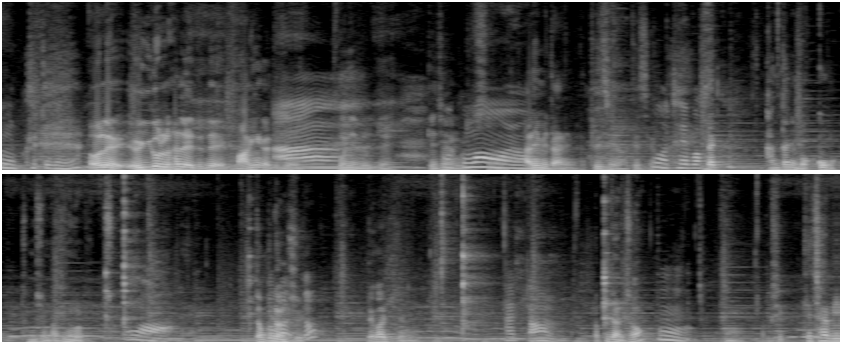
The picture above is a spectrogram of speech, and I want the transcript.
그럼 그쪽은요? 원래 이걸로 하려 했는데 망해가지고 아. 본인은 이제 괜찮은 아, 거 고마워요. 아닙니다, 아닙니다. 드세요, 드세요. 우와, 대박. 딱 간단히 먹고 점심 맛있는 걸 먹죠. 우와. 나쁘지 않지? 맛있어? 내가 했지. 맛있다. 나쁘지 않죠? 응. 응. 역시 케찹이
